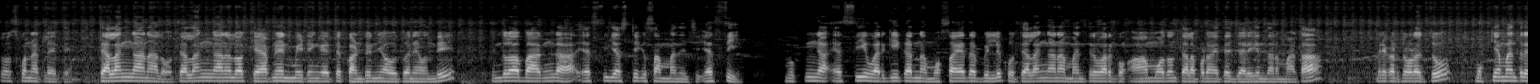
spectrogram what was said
చూసుకున్నట్లయితే తెలంగాణలో తెలంగాణలో కేబినెట్ మీటింగ్ అయితే కంటిన్యూ అవుతూనే ఉంది. ఇందులో భాగంగా ఎస్సీ ఎస్టీకి సంబంధించి ఎస్సీ ముఖ్యంగా ఎస్సీ వర్గీకరణ ముసాయిదా బిల్లుకు తెలంగాణ మంత్రివర్గం ఆమోదం తెలపడం అయితే జరిగిందనమాట మీరు ఇక్కడ చూడొచ్చు ముఖ్యమంత్రి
